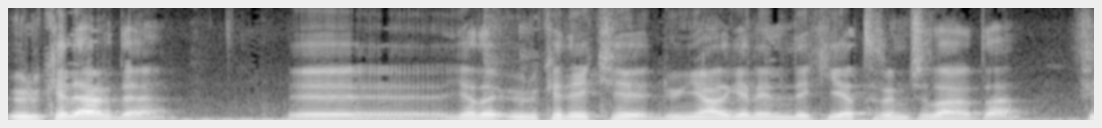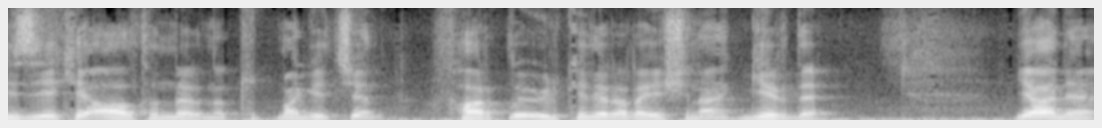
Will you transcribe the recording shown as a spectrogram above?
ülkelerde e, ya da ülkedeki dünya genelindeki yatırımcılar da fiziki altınlarını tutmak için farklı ülkeler arayışına girdi. Yani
